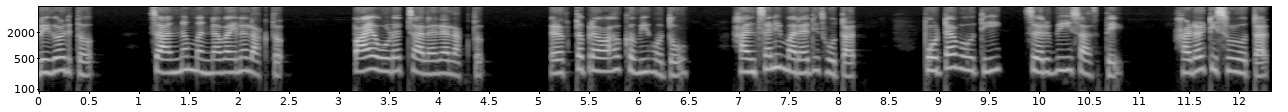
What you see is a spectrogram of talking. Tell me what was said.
बिघडतं चालणं मंदावायला लागतं पाय ओढत चालायला लागतं. रक्तप्रवाह कमी होतो हालचाली मर्यादित होतात पोटाभोवती चरबी साचते हाडं ठिसूळ होतात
